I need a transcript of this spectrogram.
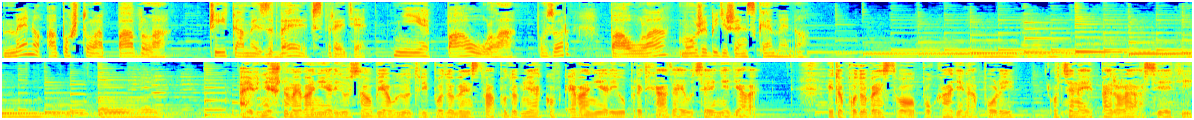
meno apoštola Pavla čítame z V v strede, nie Paula. Pozor, Paula môže byť ženské meno. Aj v dnešnom evanieliu sa objavujú tri podobenstva, podobne ako v evanieliu predchádzajúcej nedele. Je to podobenstvo o poklade na poli, o cenej perle a sieti,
